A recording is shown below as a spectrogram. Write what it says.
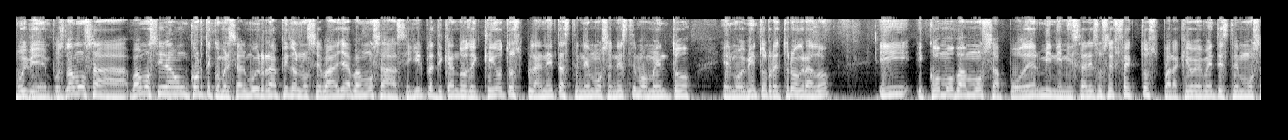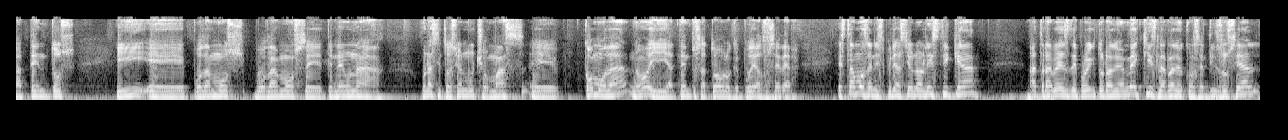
Muy bien, pues vamos a, vamos a ir a un corte comercial muy rápido, no se vaya. Vamos a seguir platicando de qué otros planetas tenemos en este momento en movimiento retrógrado y cómo vamos a poder minimizar esos efectos para que obviamente estemos atentos y eh, podamos, podamos eh, tener una, una, situación mucho más eh, cómoda ¿no? y atentos a todo lo que pueda suceder. Estamos en Inspiración Holística a través de Proyecto Radio MX, la radio con sentido social.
